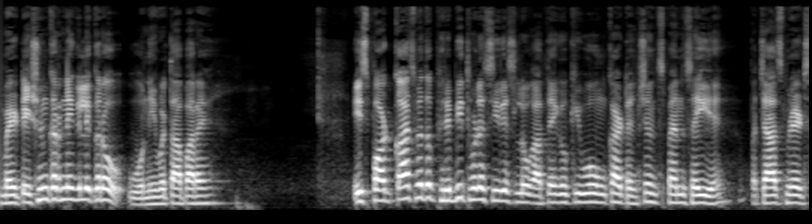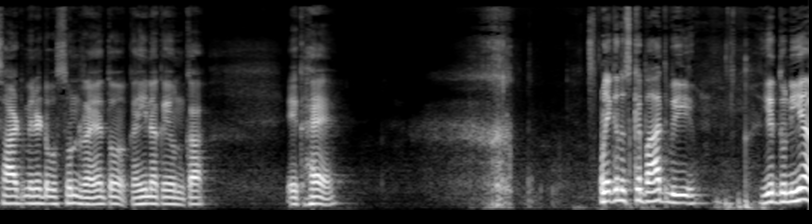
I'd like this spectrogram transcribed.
मेडिटेशन करने के लिए करो, वो नहीं बता पा रहे। इस पॉडकास्ट में तो फिर भी थोड़े सीरियस लोग आते हैं, क्योंकि वो उनका अटेंशन स्पेन सही है। पचास मिनट साठ मिनट वो सुन रहे हैं तो कहीं ना कहीं उनका एक है। लेकिन उसके बाद भी ये दुनिया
